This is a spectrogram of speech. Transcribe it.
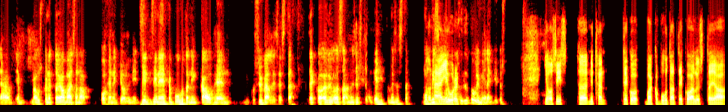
Ja, ja mä uskon, että tuo avainsana pohjainenkin oli, niin siinä, siinä ei ehkä puhuta niin kauhean niin kuin syvällisestä tekoälyosaamisesta ja kehittämisestä. Mutta no missä juuri. siitä tuli mielenkiintoista? Joo, siis äh, nythän teko, vaikka puhutaan tekoälystä ja,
